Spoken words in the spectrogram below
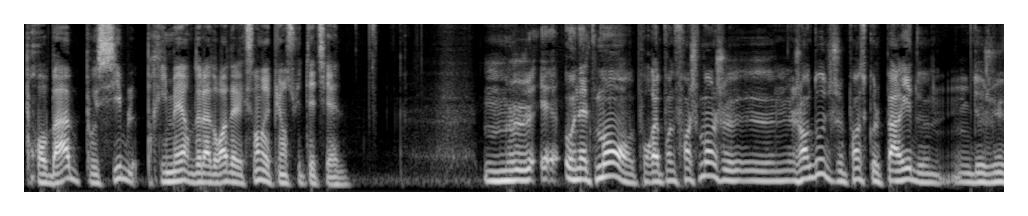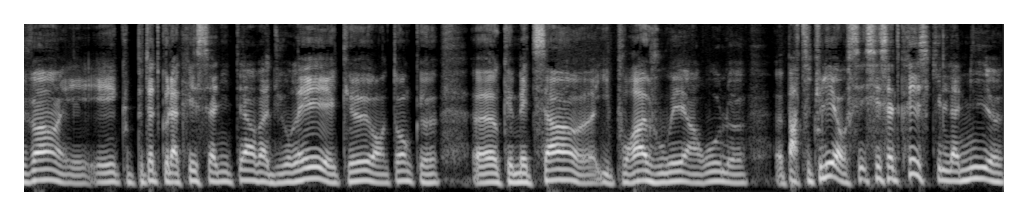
probable, possible primaire de la droite d'Alexandre et puis ensuite Étienne? Honnêtement, pour répondre franchement, je, j'en doute. Je pense que le pari de, de Juvin et, que peut-être que la crise sanitaire va durer et que en tant que euh, que médecin, il pourra jouer un rôle euh, particulier. C'est cette crise qui l'a mis euh,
